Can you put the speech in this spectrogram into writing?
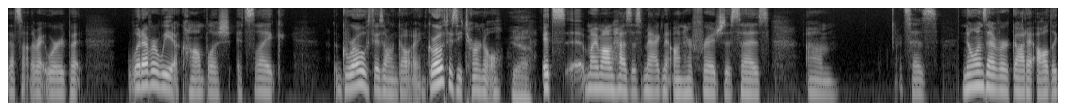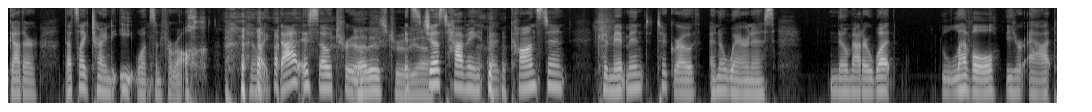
that's not the right word, but whatever we accomplish, it's like growth is ongoing. Growth is eternal. Yeah. It's uh, my mom has this magnet on her fridge that says, um, it says, "No one's ever got it all together." That's like trying to eat once and for all. I'm like that is so true. That is true. It's yeah. just having a constant commitment to growth and awareness, no matter what level you're at.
